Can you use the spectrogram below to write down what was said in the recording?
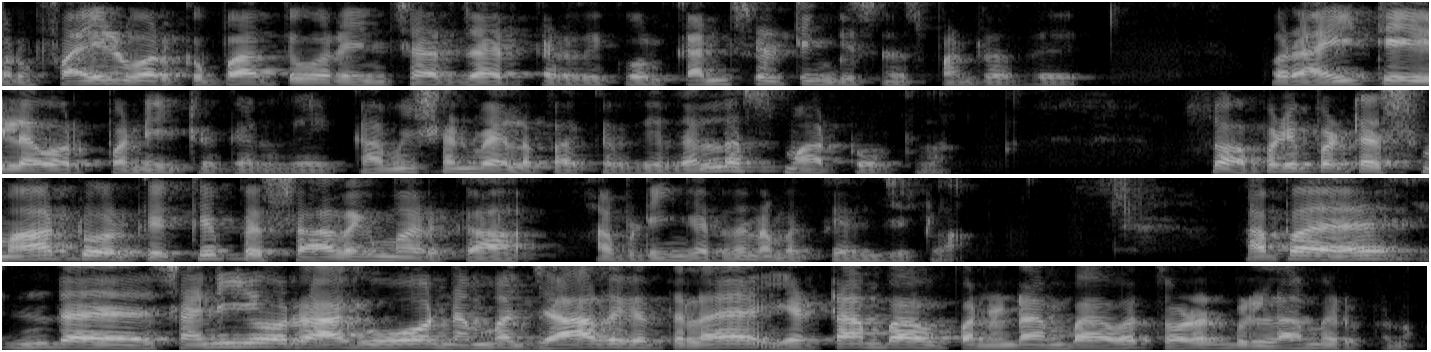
ஒரு ஃபைல் ஒர்க்கு பார்த்து ஒரு இன்சார்ஜாக இருக்கிறதுக்கு ஒரு கன்சல்ட்டிங் பிஸ்னஸ் பண்ணுறது ஒரு ஐடியில் ஒர்க் பண்ணிகிட்ருக்கிறது கமிஷன் வேலை பார்க்குறது இதெல்லாம் ஸ்மார்ட் ஒர்க் தான். ஸோ அப்படிப்பட்ட ஸ்மார்ட் ஒர்க்குக்கு இப்போ சாதகமாக இருக்கா? அப்படிங்கிறத நம்ம தெரிஞ்சுக்கலாம். அப்போ இந்த சனியோ ராகுவோ நம்ம ஜாதகத்தில் எட்டாம் பாவ பன்னெண்டாம் பாவ தொடர்பு இல்லாமல் இருக்கணும்.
